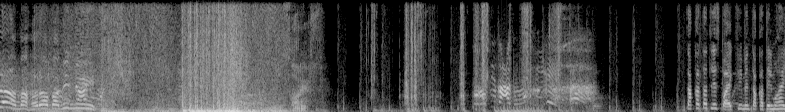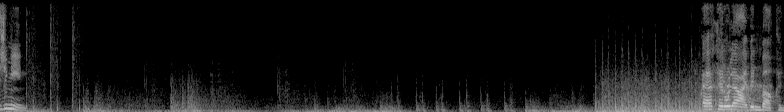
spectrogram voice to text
لا مهرب مني سقطت السبايك في منطقة المهاجمين آخر لاعب باق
